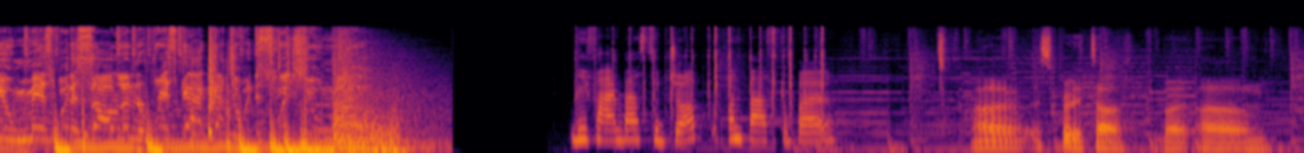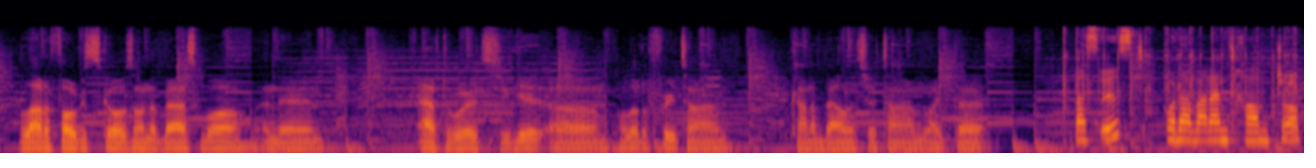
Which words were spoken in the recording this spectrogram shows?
You miss but it's all in the risk I got you with the switch you know Wie vereinbarst du Job und Basketball? Uh, it's pretty tough, but um, a lot of focus goes on the basketball, and then afterwards you get um, a little free time, kind of balance your time like that. Was ist oder war dein Traumjob?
